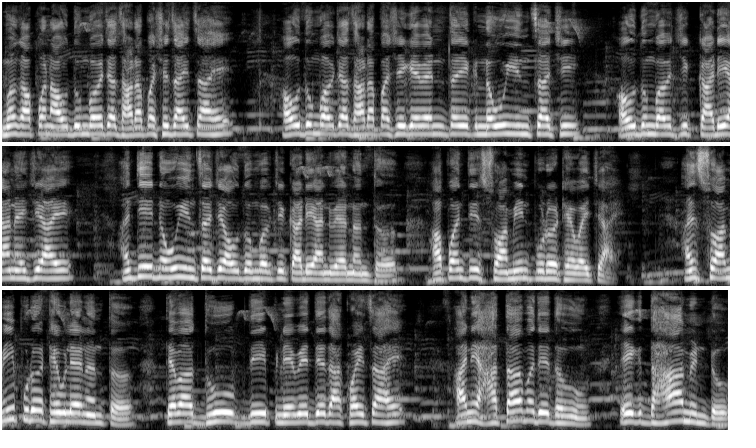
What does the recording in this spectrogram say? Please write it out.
मग आपण औदुंबाच्या झाडापाशी जायचं आहे. औदुंबाच्या झाडापाशी गेल्यानंतर एक नऊ इंचाची औदुंबाची काडी आणायची आहे. आणि ती नऊ इंचाची औदुंबाची काडी आणल्यानंतर आपण ती स्वामींपुढं ठेवायची आहे. आणि स्वामी पुढं ठेवल्यानंतर तेव्हा धूप दीप नैवेद्य दाखवायचं आहे. आणि हातामध्ये धरून एक दहा मिनटं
